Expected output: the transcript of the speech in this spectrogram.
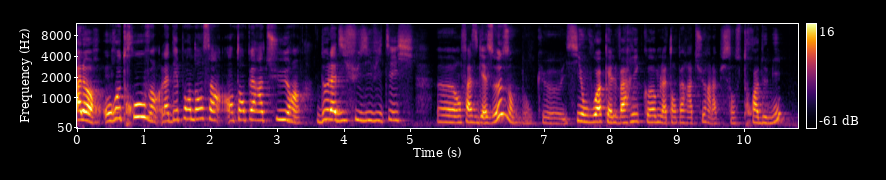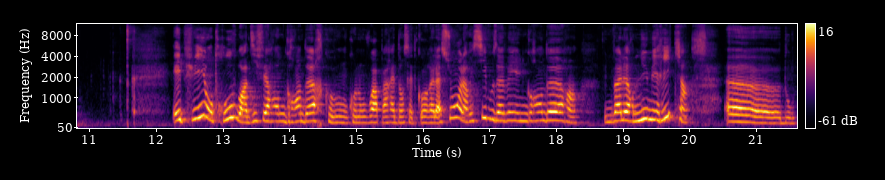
Alors, on retrouve la dépendance en température de la diffusivité euh, en phase gazeuse. Donc euh, ici, on voit qu'elle varie comme la température à la puissance 3,5. Et puis, on trouve différentes grandeurs que, l'on voit apparaître dans cette corrélation. Alors ici, vous avez une grandeur, une valeur numérique, euh, donc,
